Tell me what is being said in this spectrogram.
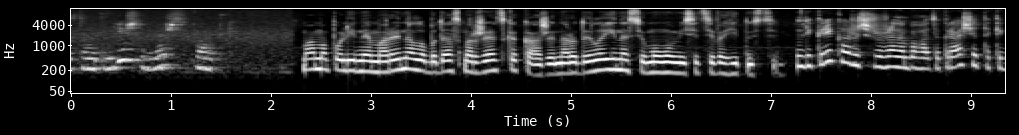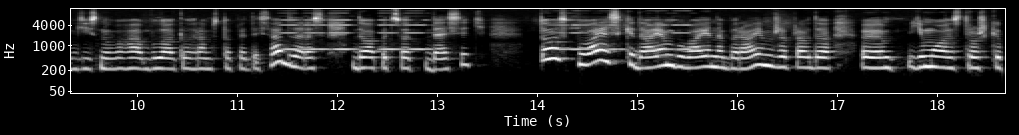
Ось тому ти їш, ти спати. Мама Поліни Марина Лобода Смаржевська каже, народила її на сьомому місяці вагітності. Лікарі кажуть, що вже набагато краще, так як дійсно вага була кілограм 150, зараз 2,510. То буває скидаємо, буває набираємо. Вже правда, е, їмо трошки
